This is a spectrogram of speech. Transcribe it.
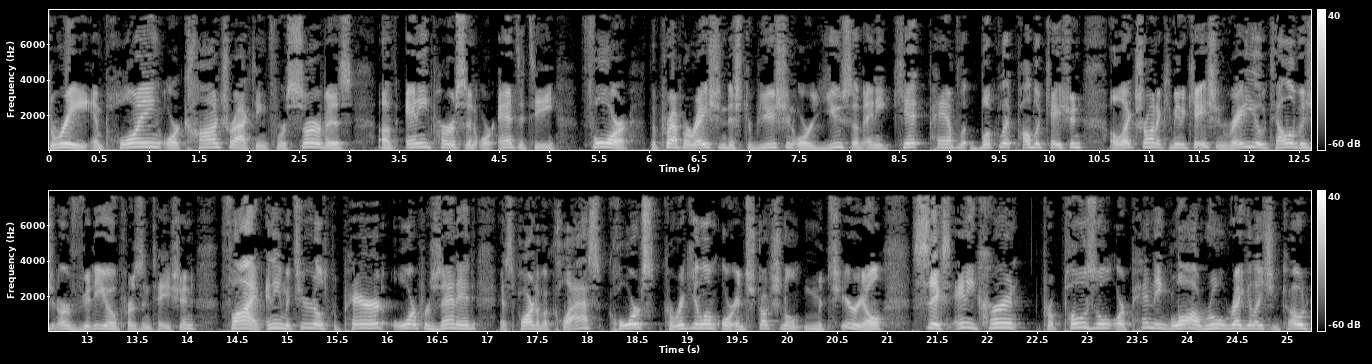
Three, employing or contracting for service of any person or entity. Four, the preparation, distribution, or use of any kit, pamphlet, booklet, publication, electronic communication, radio, television, or video presentation. Five, any materials prepared or presented as part of a class, course, curriculum, or instructional material. Six, any current proposal or pending law, rule, regulation, code,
